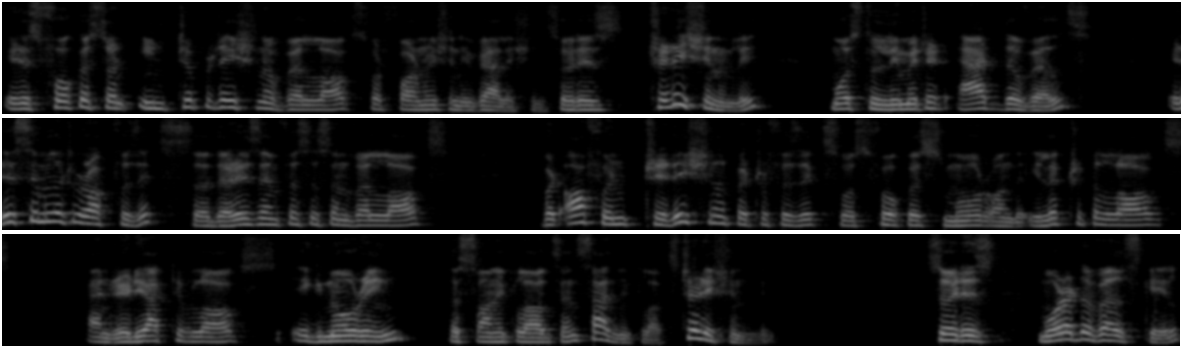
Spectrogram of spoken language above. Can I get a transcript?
it is focused on interpretation of well logs for formation evaluation. So it is traditionally mostly limited at the wells it is similar to rock physics, so there is emphasis on well logs, but often traditional petrophysics was focused more on the electrical logs and radioactive logs, ignoring the sonic logs and seismic logs traditionally. So it is more at the well scale.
